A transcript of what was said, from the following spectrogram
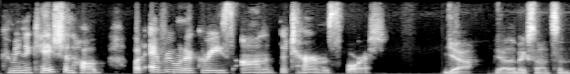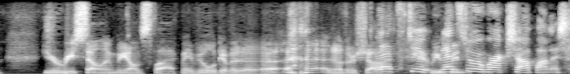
communication hub, but everyone agrees on the terms for it. Yeah, yeah, that makes sense. And you're reselling me on Slack. Maybe we'll give it a, another shot. Let's do We've let's been, do a workshop on it.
